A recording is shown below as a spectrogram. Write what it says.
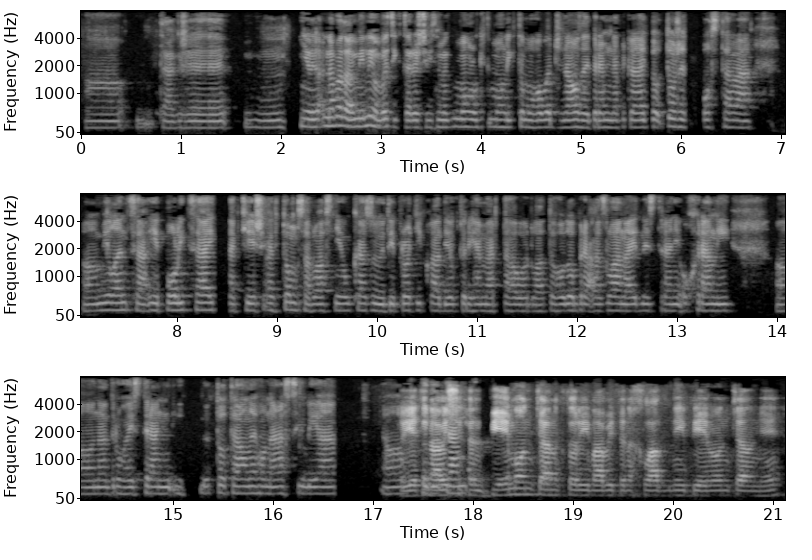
Uh, takže um, neviem, napadajú milión vecí, ktoré ešte by sme mohli, mohli k tomu hovoriť, že naozaj pre mňa napríklad aj to, to že postava uh, Milenca je policajt, tak tiež aj v tom sa vlastne ukazujú tie protiklady, o ktorých aj Marta hovorila, toho dobra a zla na jednej strane ochrany, uh, na druhej strane totálneho násilia. Uh, je to navyše tam... ten Piemonťan, ktorý má byť ten chladný Piemonťan, nie?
